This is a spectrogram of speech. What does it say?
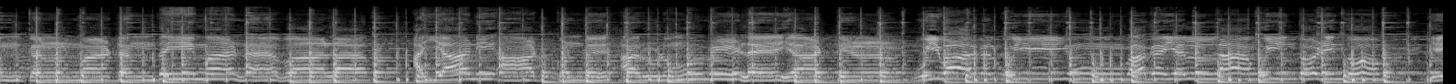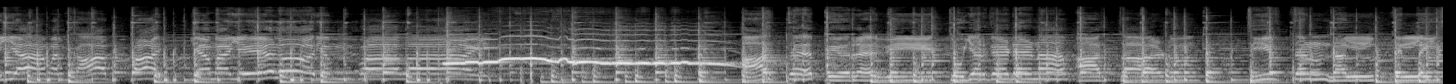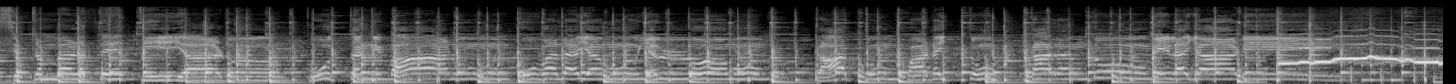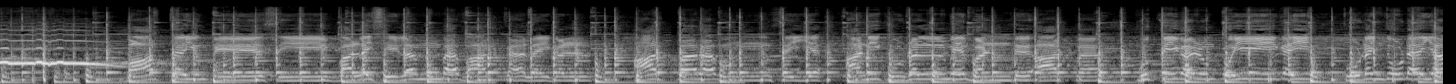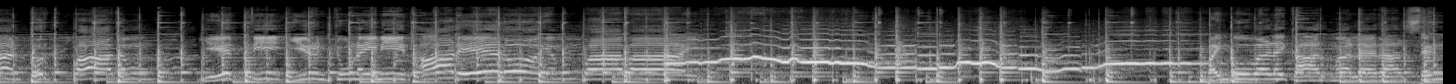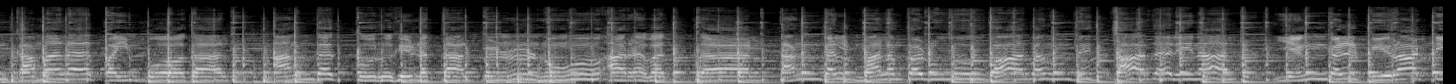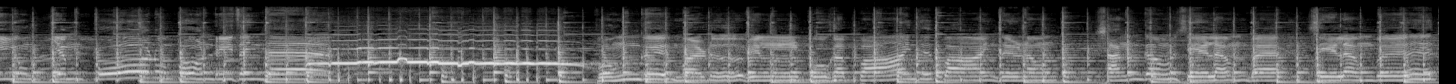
மையாத்தடம் மடந்தை மணவாளா. ஐயானி ஆட்கொண்டு அருளும் விளையாட்டில். உய்வார்கள் உய்யும் வகையெல்லாம் உய்ந்தொழிந்தோம். எய்யாமல் காப்பாய் எமையேலோர் எம்பாவாய். ஆர்த்த பிறவி துயர்கடனாம் ஆர்த்தாடும். தீர்த்தன் நல் தில்லை சிற்றம்பலத்தே ನುಡಿಯಾಡೋ ஏத்தி இருஞ்சுனை நீர் ஆடேலோ எம்பாவாய். பைங்குவளை கார்மலரால் செங்கமல பைம்போதால் அங்க குறுகிணத்தால் பின்னும் ஆரவத்தால்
